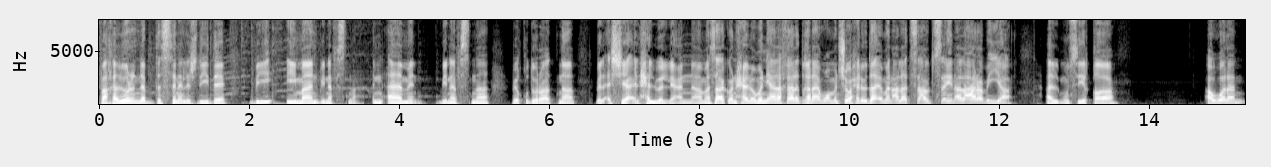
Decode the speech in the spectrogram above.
فخلونا نبدأ السنة الجديدة بإيمان بنفسنا. نآمن بنفسنا بقدراتنا بالأشياء الحلوة اللي عنا. مساكن حلو مني أنا خالد غنائم ومن شو حلو دائما على 99 العربية. الموسيقى. اولا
